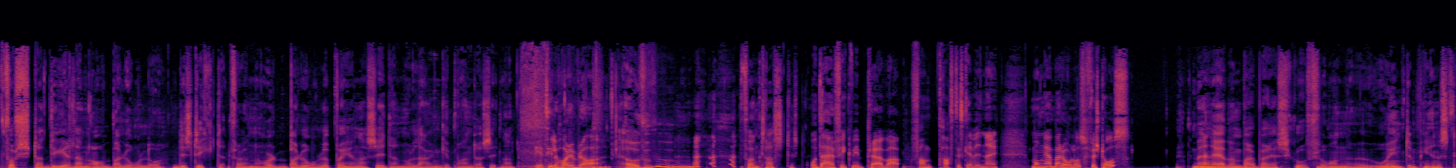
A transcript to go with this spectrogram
första delen av Barolo-distriktet. För han har Barolo på ena sidan och Lange på andra sidan. Det tillhör det bra. Ja, fantastiskt. Och där fick vi pröva fantastiska viner. Många Barolos förstås, men, Men, även Barbaresco från, och inte minst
